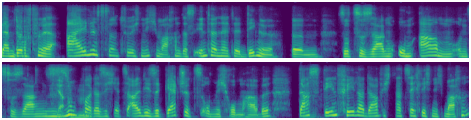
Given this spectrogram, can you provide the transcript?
dann dürfen wir eines natürlich nicht machen, das Internet der Dinge ähm, sozusagen umarmen und zu sagen, ja, super, mh. dass ich jetzt all diese Gadgets um mich rum habe. Das, den Fehler darf ich tatsächlich nicht machen.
